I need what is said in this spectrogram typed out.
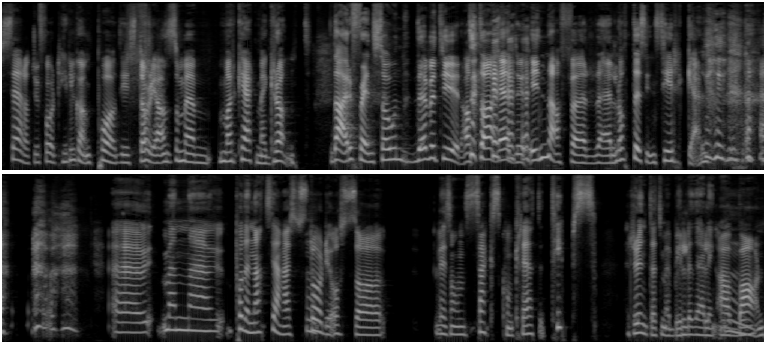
ser at du får tilgang på de storyene som er markert med grønt, Da er du friend zone. det betyr at da er du innafor Lotte sin sirkel. Eh, Men eh, på den nettsida her står det jo også sånn seks konkrete tips rundt dette med bildedeling av Mm. barn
